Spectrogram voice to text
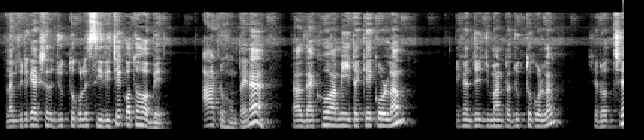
তাহলে আমি দুটোকে একসাথে যুক্ত করলে সিরিজে কত হবে? আট ওহম, তাই না? তাহলে দেখো, আমি এটাকে করলাম এখানে যে মানটা যুক্ত করলাম, সেটা হচ্ছে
